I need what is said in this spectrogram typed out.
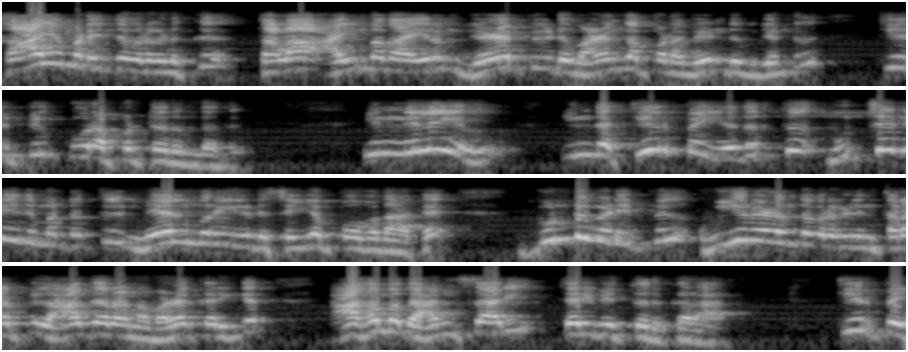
காயமடைந்தவர்களுக்கு தலா ஐம்பதாயிரம் இழப்பீடு வழங்கப்பட வேண்டும் என்று தீர்ப்பில் கூறப்பட்டிருந்தது. இந்நிலையில் இந்த தீர்ப்பை எதிர்த்து உச்ச நீதிமன்றத்தில் மேல்முறையீடு செய்ய போவதாக குண்டுவெடிப்பில் உயிரிழந்தவர்களின் தரப்பில் ஆஜரான வழக்கறிஞர் அகமது அன்சாரி தெரிவித்திருக்கிறார். தீர்ப்பை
